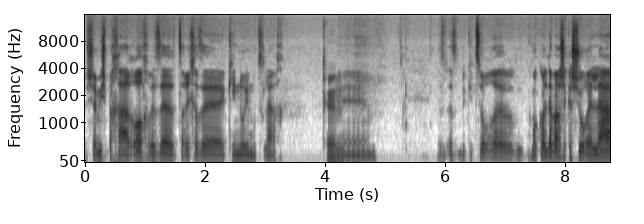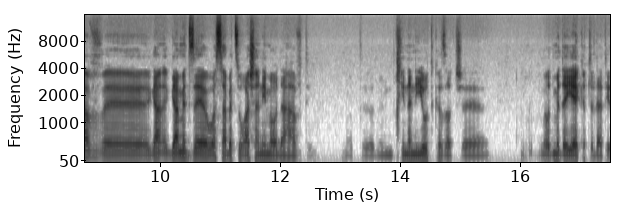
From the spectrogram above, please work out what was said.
שם משפחה ארוך וזה, צריך איזה כינוי מוצלח. כן. אז, אז בקיצור, כמו כל דבר שקשור אליו, גם, גם את זה הוא עשה בצורה שאני מאוד אהבתי. זאת אומרת, חינניות כזאת שמאוד מדייקת לדעתי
